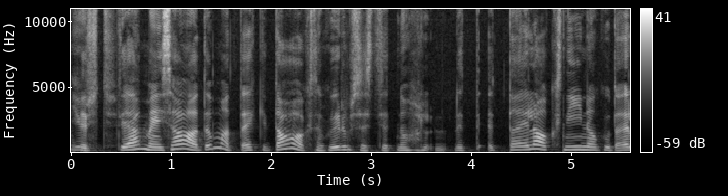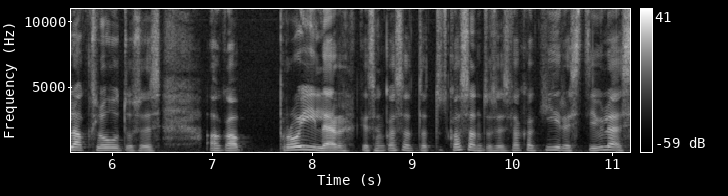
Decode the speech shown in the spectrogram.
Et jah, me ei saa tõmmata, ehkki tahaks nagu hirmsasti, et noh, et, et ta elaks nii, nagu ta elaks looduses, aga broiler, kes on kasvatatud kasanduses väga kiiresti üles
